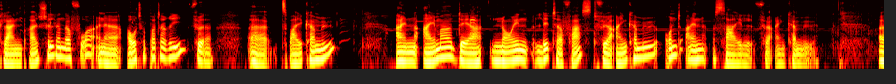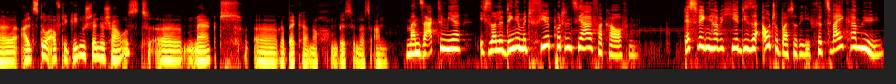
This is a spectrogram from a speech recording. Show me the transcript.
kleinen Preisschildern davor. Eine Autobatterie für äh, zwei Camus. Ein Eimer, der neun Liter fasst für ein Camus und ein Seil für ein Camus. Äh, als du auf die Gegenstände schaust, äh, merkt äh, Rebecca noch ein bisschen was an. Man sagte mir, ich solle Dinge mit viel Potenzial verkaufen. Deswegen habe ich hier diese Autobatterie für zwei Camus.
